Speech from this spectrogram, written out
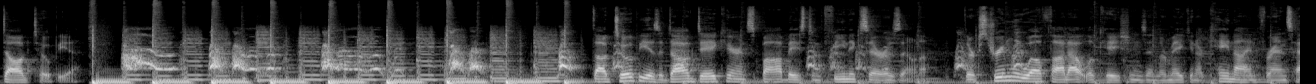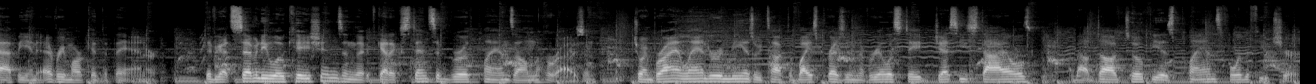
Dogtopia. Dogtopia is a dog daycare and spa based in Phoenix, Arizona. They're extremely well thought out locations and they're making our canine friends happy in every market that they enter. They've got 70 locations and they've got extensive growth plans on the horizon. Join Brian Lander and me as we talk to Vice President of Real Estate Jesse Stiles about Dogtopia's plans for the future.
